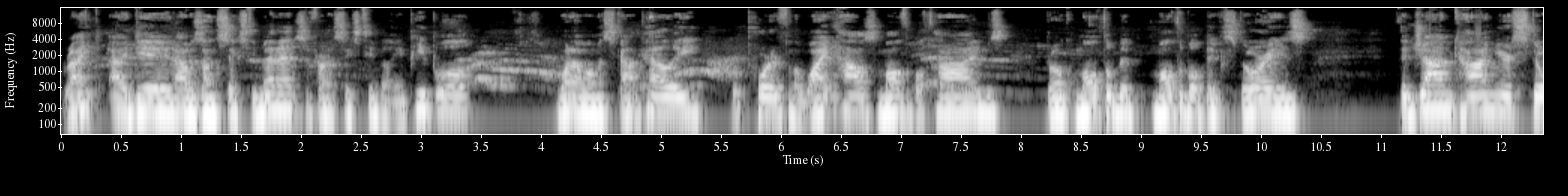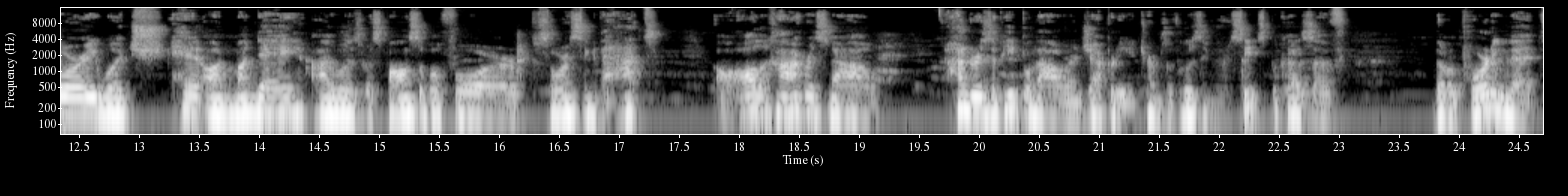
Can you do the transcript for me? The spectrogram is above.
right? I did i was on 60 minutes in front of 16 million people one-on-one with scott pelley reported from the white house multiple times broke multiple multiple big stories. The john conyers story which hit on monday i was responsible for sourcing that all the congress now hundreds of people now are in jeopardy in terms of losing their seats because of the reporting that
